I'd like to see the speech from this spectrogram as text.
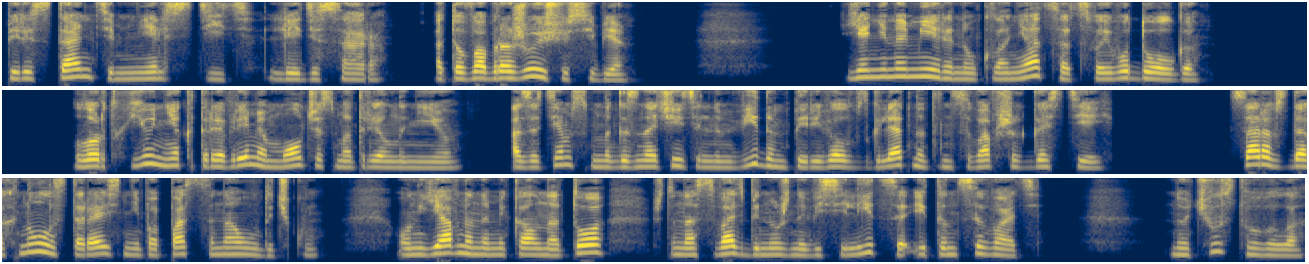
«Перестаньте мне льстить, леди Сара, а то воображу еще себе». «Я не намерена уклоняться от своего долга». Лорд Хью некоторое время молча смотрел на нее, а затем с многозначительным видом перевел взгляд на танцевавших гостей. Сара вздохнула, стараясь не попасться на удочку. Он явно намекал на то, что на свадьбе нужно веселиться и танцевать. Но чувствовала,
